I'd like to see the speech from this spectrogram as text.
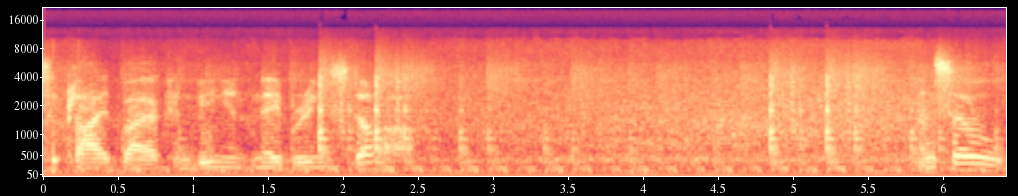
supplied by a convenient neighboring star. And so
